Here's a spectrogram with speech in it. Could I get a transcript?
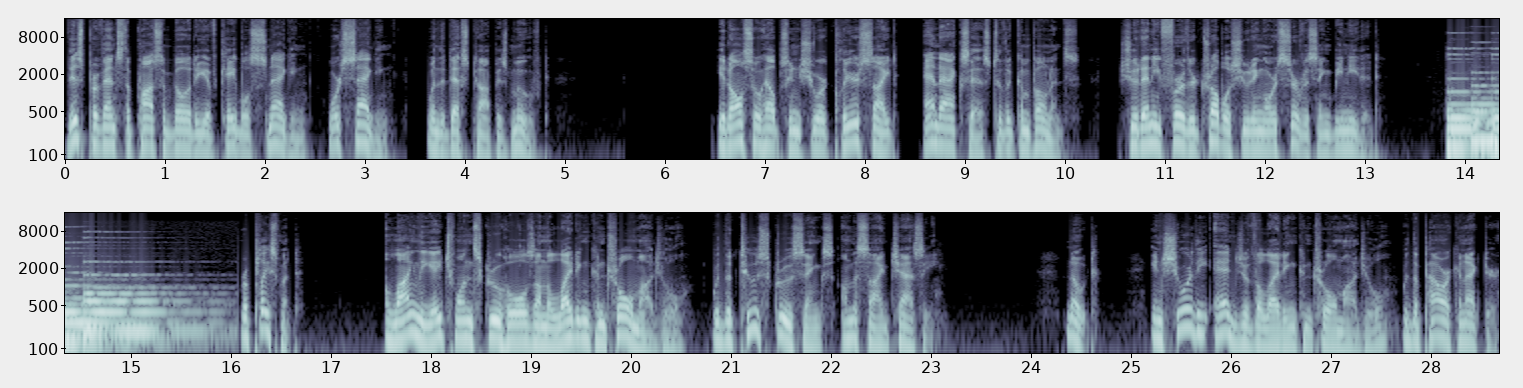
This prevents the possibility of cables snagging or sagging when the desktop is moved. It also helps ensure clear sight and access to the components, should any further troubleshooting or servicing be needed. Replacement Align the H1 screw holes on the lighting control module with the two screw sinks on the side chassis. Note, ensure the edge of the lighting control module with the power connector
